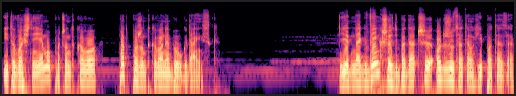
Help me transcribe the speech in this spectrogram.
i to właśnie jemu początkowo podporządkowany był Gdańsk. Jednak większość badaczy odrzuca tę hipotezę.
